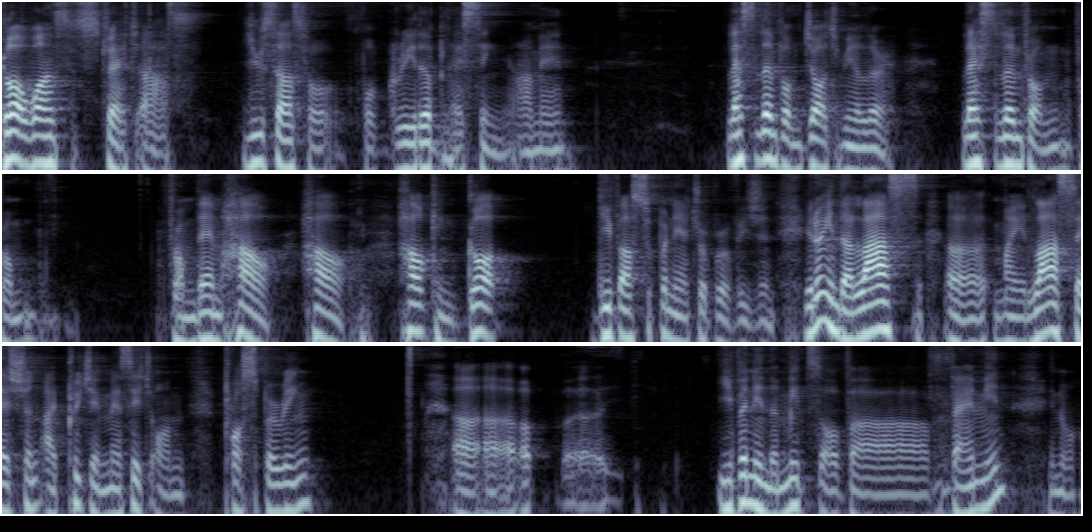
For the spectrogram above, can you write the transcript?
God wants to stretch us, use us for, for greater blessing. Amen. Let's learn from George Mueller. Let's learn from, from, from them how, how, how can God give us supernatural provision. You know, in the last, uh, my last session, I preached a message on prospering. Uh, uh, uh, uh even in the midst of uh, famine, you know,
